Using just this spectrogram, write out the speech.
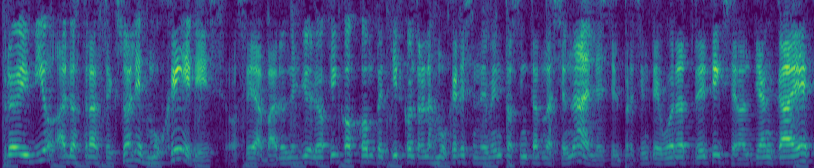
prohibió a los transexuales mujeres, o sea, varones biológicos, competir contra las mujeres en eventos internacionales. El presidente de World Athletics, Sebastián Cae,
